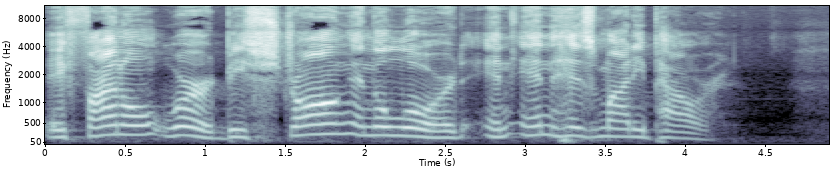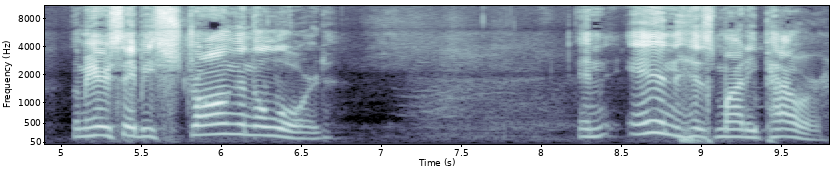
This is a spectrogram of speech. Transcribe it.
A final word be strong in the Lord and in his mighty power. Let me hear you say, Be strong in the Lord and in his mighty power.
